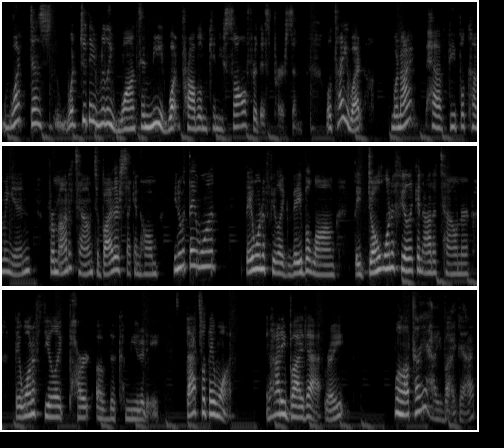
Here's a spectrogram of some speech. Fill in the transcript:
what does what do they really want and need? What problem can you solve for this person? Well tell you what when i have people coming in from out of town to buy their second home you know what they want they want to feel like they belong. They don't want to feel like an out of towner. They want to feel like part of the community. That's what they want. And how do you buy that, right? Well, I'll tell you how you buy that.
